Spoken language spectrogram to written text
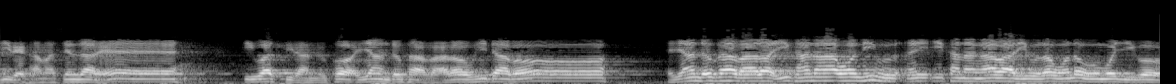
ကြည့်တဲ့အခါမှာစဉ်းစားတယ်ဒီဝစီရနုခောအယံဒုက္ခဘာရောဝိတာဘောအယံဒုက္ခပါတော့ဤခန္ဓာဝန်ဒီဟုဤခန္ဓာ၅ပါးဒီဟုသောဝန်တော်ဝန်မိုးကြီးကို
